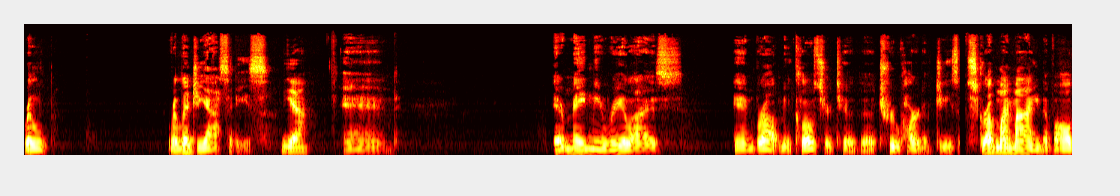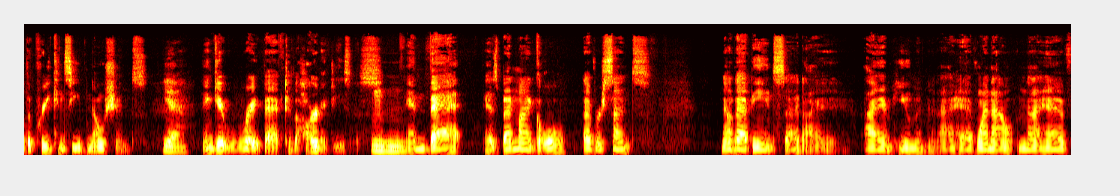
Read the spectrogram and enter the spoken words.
rel- religiosities. Yeah. And it made me realize and brought me closer to the true heart of Jesus. Scrub my mind of all the preconceived notions Yeah. and get right back to the heart of Jesus. Mm-hmm. And that has been my goal ever since. Now that being said, I I am human and I have went out and I have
